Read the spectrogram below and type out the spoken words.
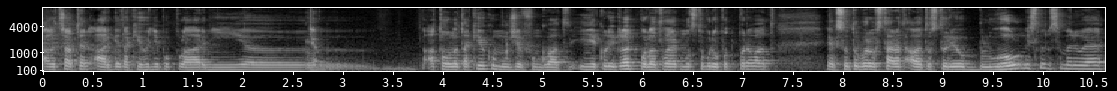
Ale třeba ten ARG je taky hodně populární eh, Jo. a tohle taky jako může fungovat i několik let podle toho, jak moc to budou podporovat, jak se to budou starat, ale to studio Bluehole, myslím se jmenuje,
